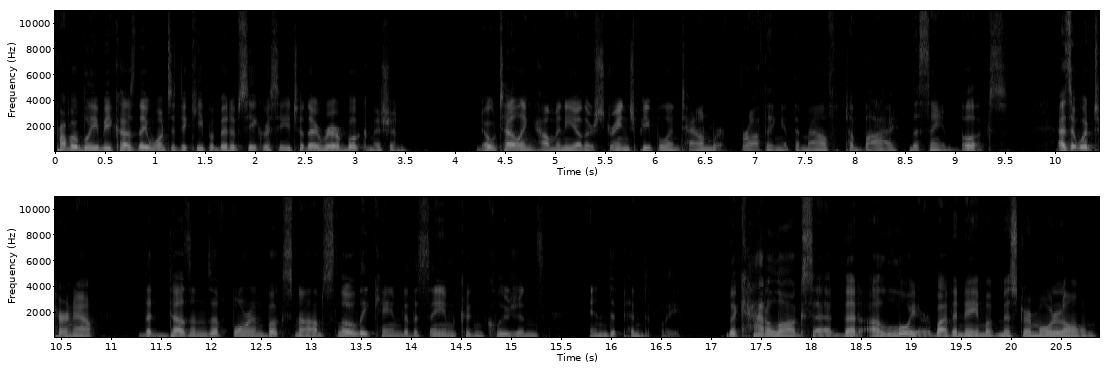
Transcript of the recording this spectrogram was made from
probably because they wanted to keep a bit of secrecy to their rare book mission. No telling how many other strange people in town were frothing at the mouth to buy the same books. As it would turn out, the dozens of foreign book snobs slowly came to the same conclusions independently. The catalog said that a lawyer by the name of Mr. Mourlon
